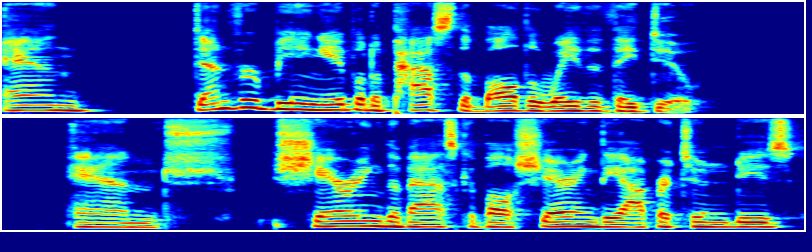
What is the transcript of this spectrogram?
And Denver being able to pass the ball the way that they do and sharing the basketball, sharing the opportunities.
